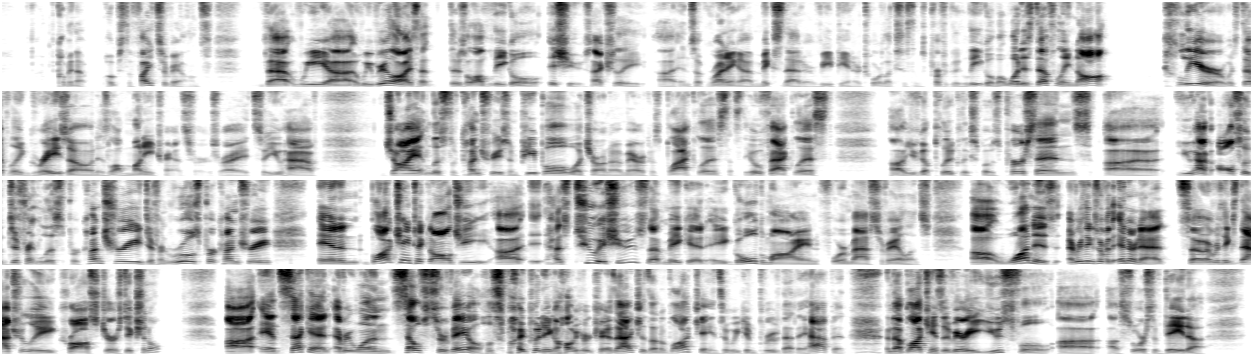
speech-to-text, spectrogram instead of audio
company that hopes to fight surveillance. That we uh, we realize that there's a lot of legal issues. Actually, uh, ends up running a Mixnet or VPN or Tor-like system is perfectly legal. But what is definitely not clear, what's definitely gray zone, is a lot of money transfers. Right. So you have giant list of countries and people which are on America's blacklist. That's the OFAC list. Uh, you've got politically exposed persons. Uh, you have also different lists per country, different rules per country. And blockchain technology uh, has two issues that make it a gold mine for mass surveillance. Uh, one is everything's over the internet, so everything's naturally cross jurisdictional. Uh, and second, everyone self surveils by putting all your transactions on a blockchain so we can prove that they happen. And that blockchain is a very useful uh, source of data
